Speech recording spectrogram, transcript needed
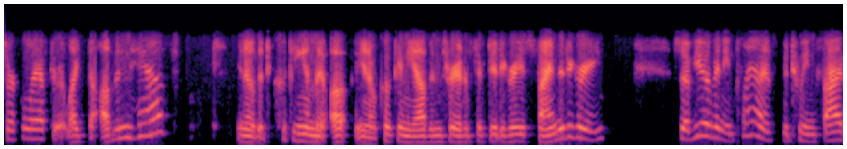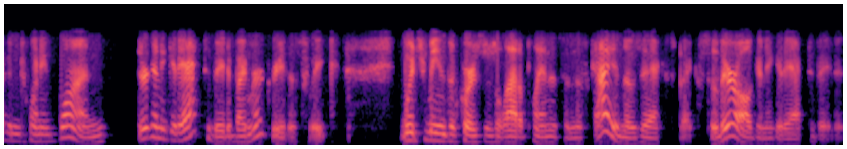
circle after it, like the oven has, you know, the cooking in the uh, you know cooking the oven 350 degrees, find the degree. So if you have any planets between five and 21, they're going to get activated by Mercury this week, which means, of course, there's a lot of planets in the sky in those aspects, so they're all going to get activated.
